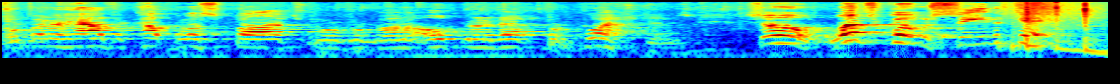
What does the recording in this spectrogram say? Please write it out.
we're going to have a couple of spots where we're going to open it up for questions. So let's go see the cave.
